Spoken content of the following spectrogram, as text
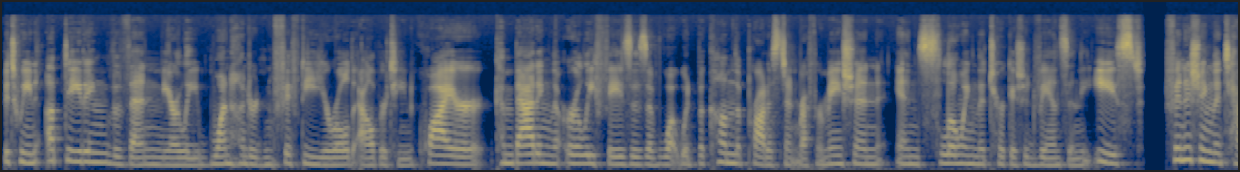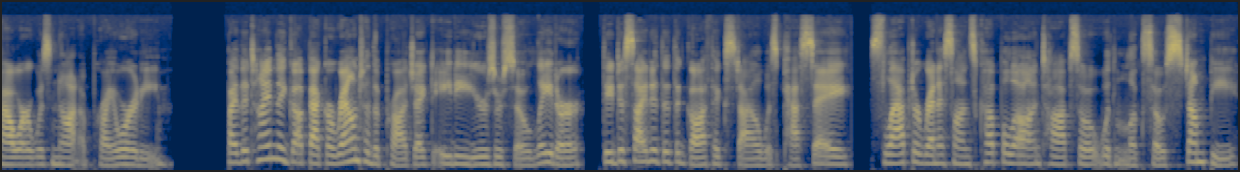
Between updating the then nearly 150 year old Albertine choir, combating the early phases of what would become the Protestant Reformation, and slowing the Turkish advance in the East, finishing the tower was not a priority. By the time they got back around to the project 80 years or so later, they decided that the Gothic style was passe, slapped a Renaissance cupola on top so it wouldn't look so stumpy,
